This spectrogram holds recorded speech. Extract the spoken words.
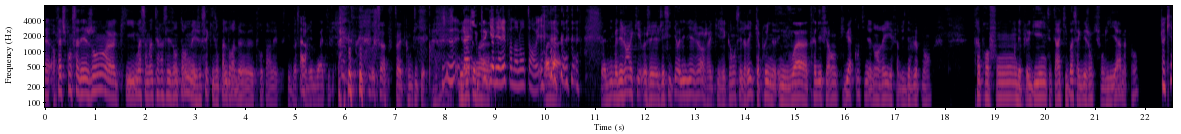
en fait, je pense à des gens euh, qui, moi, ça m'intéresse les entendre, mais je sais qu'ils n'ont pas le droit de trop parler parce qu'ils bossent pour ah. des boîtes. Donc ça, va être compliqué. Je, bah, peux euh, galérer pendant longtemps, oui. Voilà. bah, des gens avec qui j'ai cité Olivier Georges, avec qui j'ai commencé le RIG, qui a pris une, une, voie très différente, qui lui a continué dans le RIG à faire du développement très profond, des plugins, etc., qui bosse avec des gens qui font de l'IA maintenant. Ok.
